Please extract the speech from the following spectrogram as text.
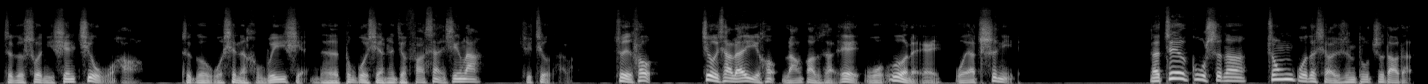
这个说你先救我哈。这个我现在很危险，那东郭先生就发善心啦，去救他了。最后救下来以后，狼告诉他：“哎，我饿了，哎，我要吃你。”那这个故事呢，中国的小学生都知道的，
